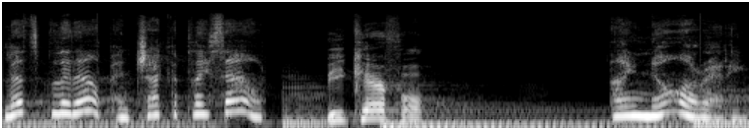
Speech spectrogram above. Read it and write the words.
Let's split up and check the place out. Be careful. I know already.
